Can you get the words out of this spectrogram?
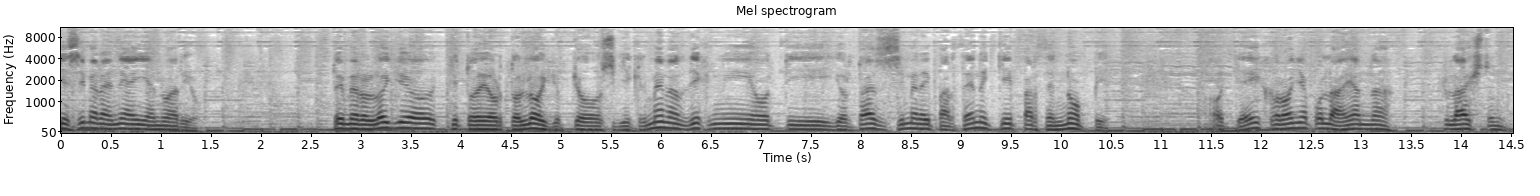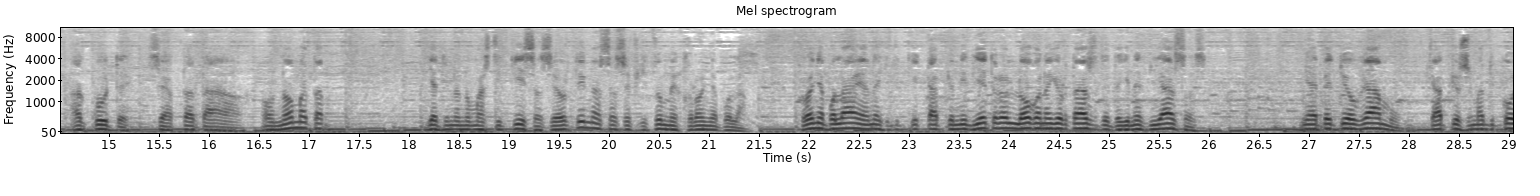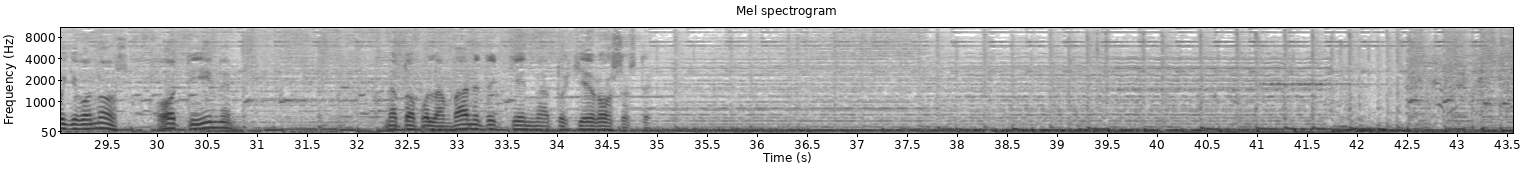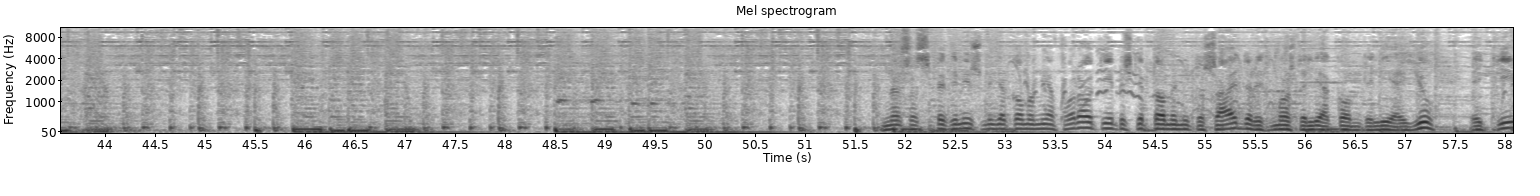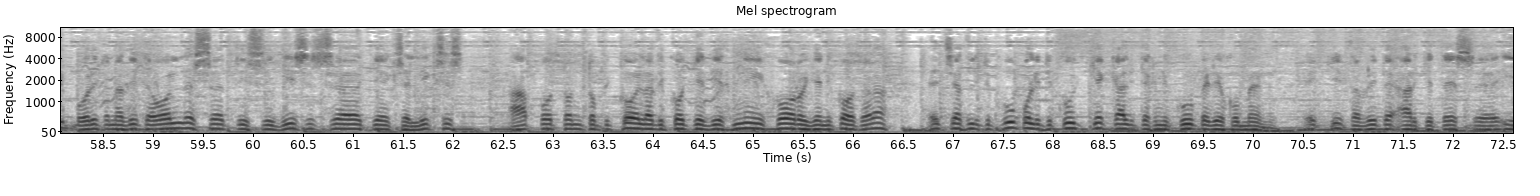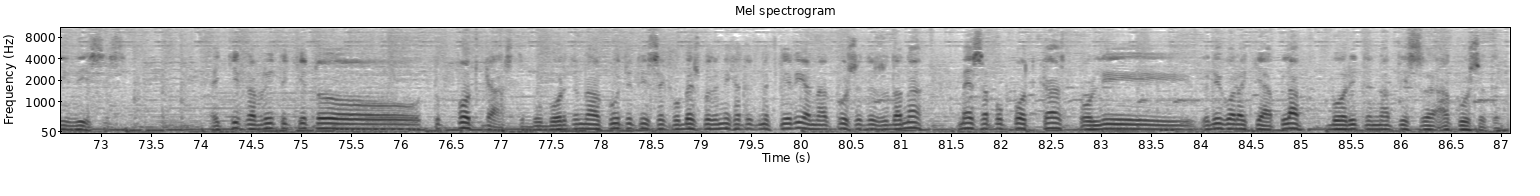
και σήμερα 9 Ιανουαρίου. Το ημερολόγιο και το εορτολόγιο πιο συγκεκριμένα δείχνει ότι γιορτάζει σήμερα η Παρθένα και η Παρθενόπη. Οκ, χρόνια πολλά εάν τουλάχιστον ακούτε σε αυτά τα ονόματα. Για την ονομαστική σας εορτή να σας ευχηθούμε χρόνια πολλά Χρόνια πολλά αν έχετε και κάποιον ιδιαίτερο λόγο να γιορτάζετε τα γενέθλιά σας. Μια επέτειο γάμου Κάποιο σημαντικό γεγονός. Ό,τι είναι Να το απολαμβάνετε και να το χαιρόσαστε Να σας υπενθυμίσουμε για ακόμα μια φορά ότι επισκεπτόμενοι το site ρυθμός.com.au εκεί μπορείτε να δείτε όλες ε, τις ειδήσεις ε, και εξελίξεις από τον τοπικό, ελλαδικό και διεθνή χώρο γενικότερα έτσι αθλητικού, πολιτικού και καλλιτεχνικού περιεχομένου εκεί θα βρείτε αρκετές ε, ειδήσεις. Εκεί θα βρείτε και το, το podcast που μπορείτε να ακούτε τις εκπομπές που δεν είχατε την ευκαιρία να ακούσετε ζωντανά μέσα από podcast. Πολύ γρήγορα και απλά μπορείτε να τις ακούσετε.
